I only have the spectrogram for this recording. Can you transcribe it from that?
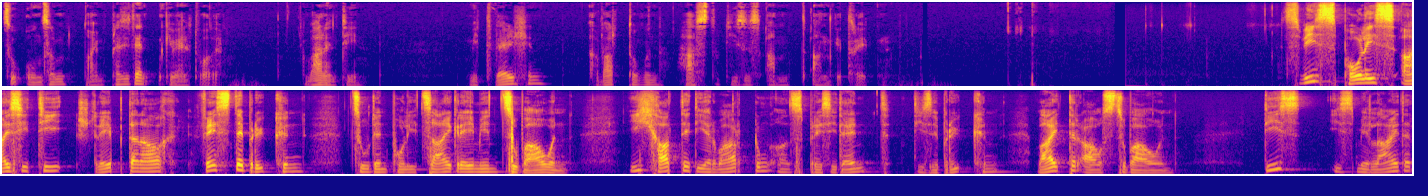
zu unserem neuen Präsidenten gewählt wurde. Valentin, mit welchen Erwartungen hast du dieses Amt angetreten? Swiss Police ICT strebt danach, feste Brücken zu den Polizeigremien zu bauen. Ich hatte die Erwartung als Präsident, diese Brücken weiter auszubauen. Dies ist mir leider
